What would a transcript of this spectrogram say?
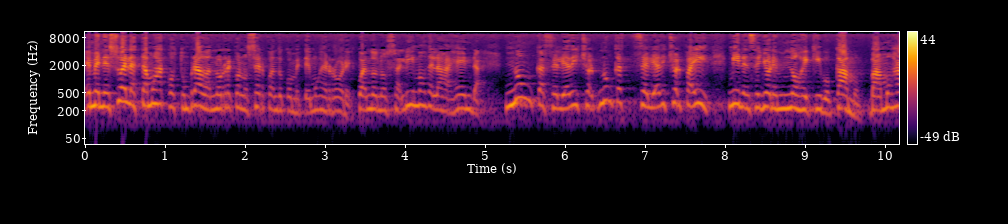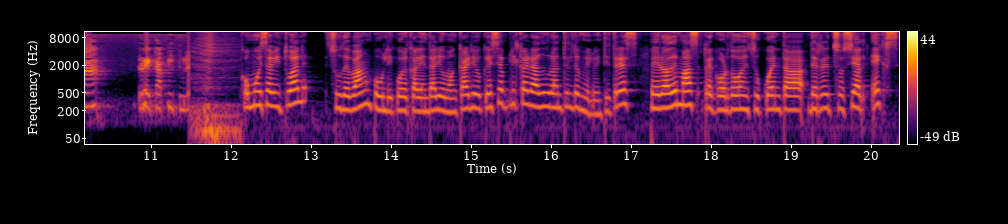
en Venezuela estamos acostumbrados a no reconocer cuando cometemos errores, cuando nos salimos de las agendas. Nunca se le ha dicho, nunca se le ha dicho al país, miren señores, nos equivocamos, vamos a recapitular. Como es habitual, Sudeban publicó el calendario bancario que se aplicará durante el 2023, pero además recordó en su cuenta de red social X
